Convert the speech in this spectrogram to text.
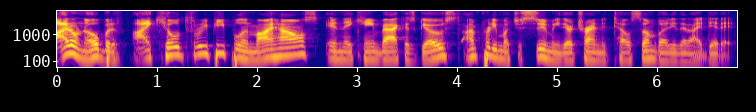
I don't know, but if I killed three people in my house and they came back as ghosts, I'm pretty much assuming they're trying to tell somebody that I did it.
